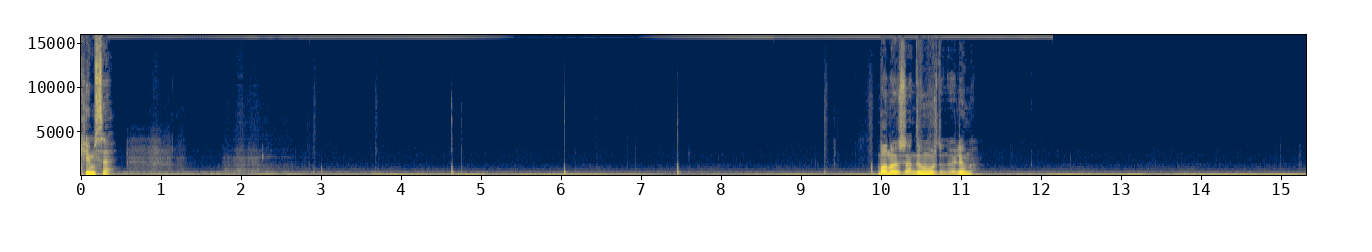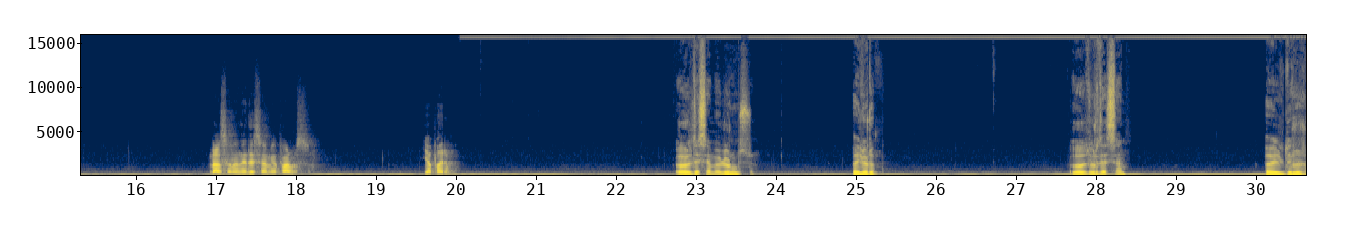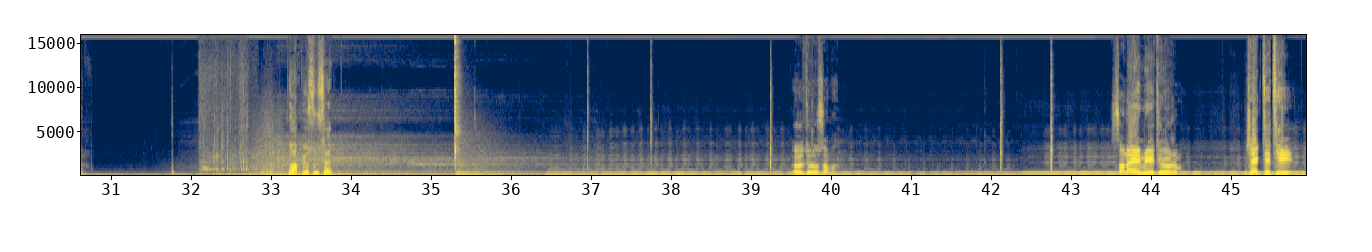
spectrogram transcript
Kimse. Bana özendin vurdun öyle mi? Ben sana ne desem yapar mısın? Yaparım. Öl desem ölür müsün? Ölürüm. Öldür desem? Öldürürüm. Ne yapıyorsun sen? Öldür o zaman. Sana emrediyorum. Çek tetiği.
